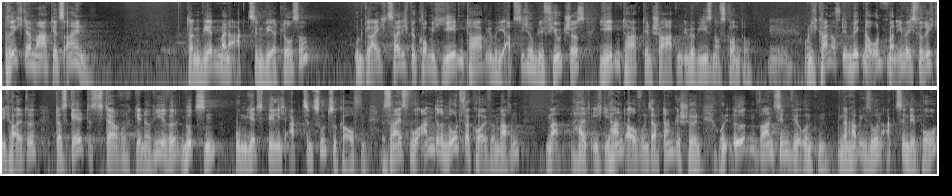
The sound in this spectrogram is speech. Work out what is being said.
Bricht der Markt jetzt ein, dann werden meine Aktien wertloser und gleichzeitig bekomme ich jeden Tag über die Absicherung, die Futures, jeden Tag den Schaden überwiesen aufs Konto. Mhm. Und ich kann auf dem Weg nach unten, wann immer ich es für richtig halte, das Geld, das ich dadurch generiere, nutzen, um jetzt billig Aktien zuzukaufen. Das heißt, wo andere Notverkäufe machen, halte ich die Hand auf und sage Dankeschön. Und irgendwann sind wir unten. Und dann habe ich so ein Aktiendepot,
